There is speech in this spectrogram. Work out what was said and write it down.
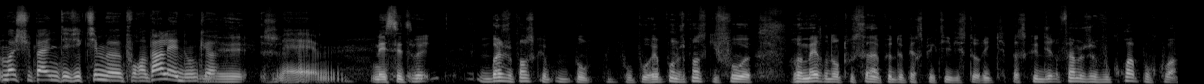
moi, je ne suis pas une des victimes pour en parler. Donc, mais, mais... mais c'est. Moi, je pense que, pour, pour, pour répondre, je pense qu'il faut remettre dans tout ça un peu de perspective historique. Parce que dire femme, je vous crois, pourquoi?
